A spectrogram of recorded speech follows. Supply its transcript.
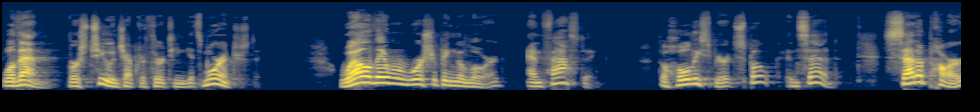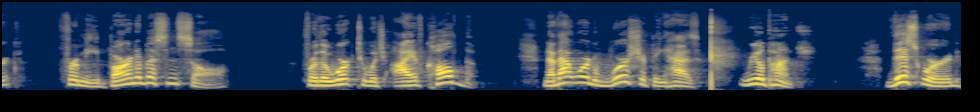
Well, then, verse 2 in chapter 13 gets more interesting. While they were worshiping the Lord and fasting, the Holy Spirit spoke and said, Set apart for me Barnabas and Saul for the work to which I have called them. Now, that word worshiping has real punch. This word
